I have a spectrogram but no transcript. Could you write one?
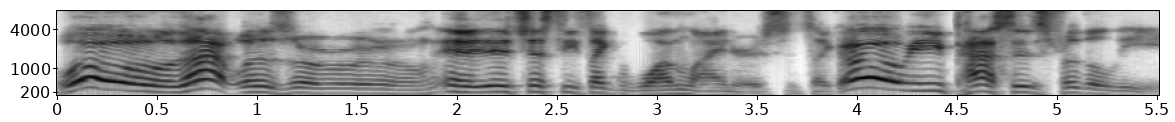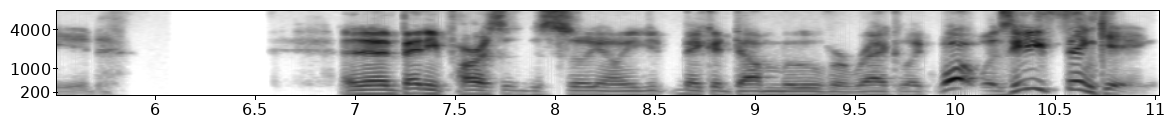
whoa, that was a it's just these like one-liners. It's like, oh, he passes for the lead. And then Benny Parsons, so you know, you make a dumb move or wreck, like, what was he thinking?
